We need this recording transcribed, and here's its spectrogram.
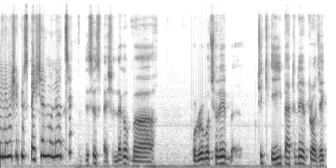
মিলেমিশে একটু স্পেশাল মনে হচ্ছে? দিস ইজ স্পেশাল দেখো পনেরো বছরে ঠিক এই প্যাটার্নের প্রজেক্ট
